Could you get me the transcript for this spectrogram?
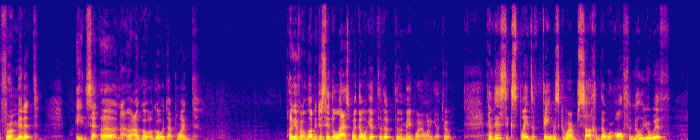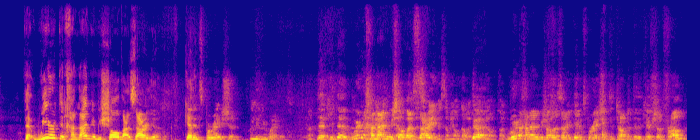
for a minute. He said, uh, no, I'll go, I'll go with that point. Okay, fine. let me just say the last point, then we'll get to the, to the main point I want to get to. And this explains a famous Gemara in Psachim that we're all familiar with, that where did Hananiah, Mishael, Vazariah get inspiration? Even you might know. That, that, where did Hananiah, Mishael, It's Vazariah... famous, and we all know it. Yeah. We know it. Talk about Where did Hanan Mishael Azari get inspiration to jump into the Kivshon from?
